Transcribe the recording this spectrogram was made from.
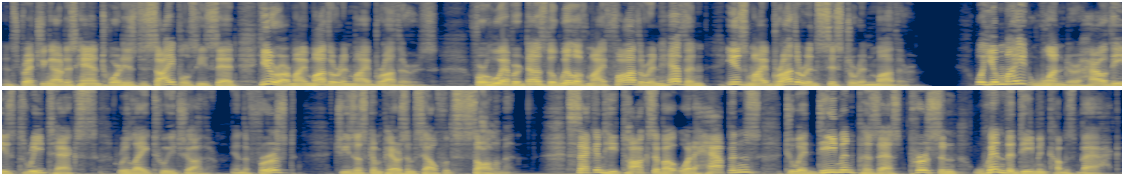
And stretching out his hand toward his disciples, he said, Here are my mother and my brothers. For whoever does the will of my Father in heaven is my brother and sister and mother. Well, you might wonder how these three texts relate to each other. In the first, Jesus compares himself with Solomon. Second, he talks about what happens to a demon possessed person when the demon comes back.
